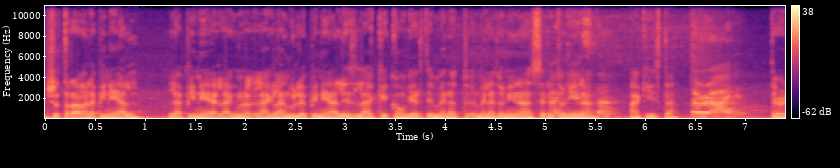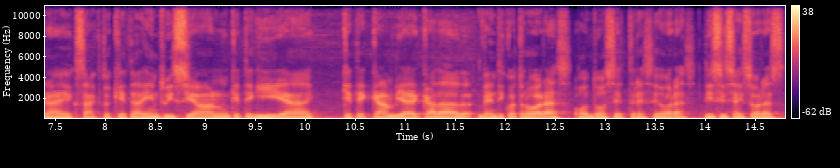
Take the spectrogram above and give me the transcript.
yo trabajo la pineal. La, pineal la, la glándula pineal es la que convierte melato- melatonina a serotonina. está. Aquí está. Third eye. Third eye, exacto, que te da intuición, que te guía, que te cambia cada 24 horas o 12, 13 horas, 16 horas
